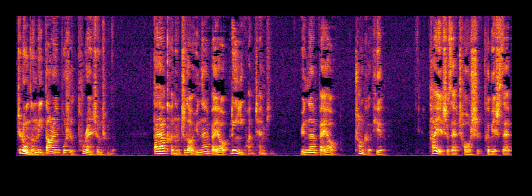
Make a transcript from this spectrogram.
这种能力当然不是突然生成的。大家可能知道云南白药另一款产品——云南白药创可贴，它也是在超市，特别是在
